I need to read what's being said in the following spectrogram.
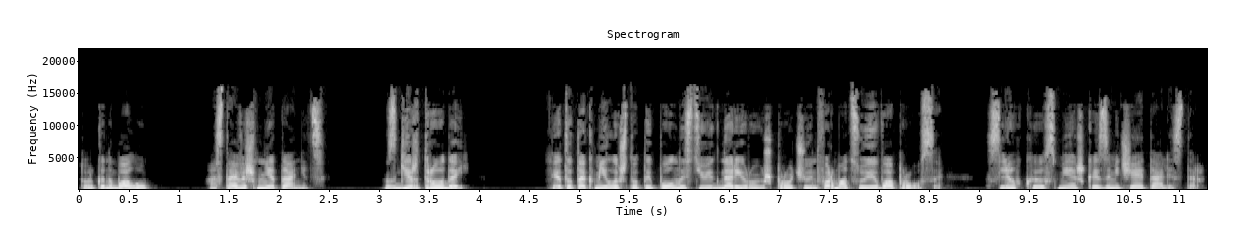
только на балу. Оставишь мне танец? С Гертрудой? Это так мило, что ты полностью игнорируешь прочую информацию и вопросы. С легкой усмешкой замечает Алистер.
